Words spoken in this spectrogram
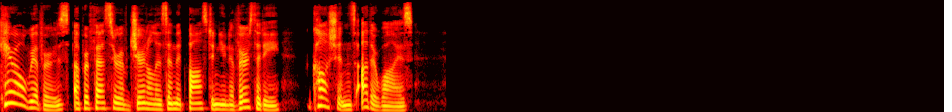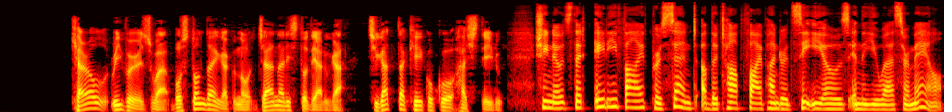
Carol Rivers, a professor of journalism at Boston University, cautions otherwise. Caryl Rivers はボストン大学のジャーナリストであるが、違った警告を発している。She notes that 85% of the top 500 CEOs in the US are male.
